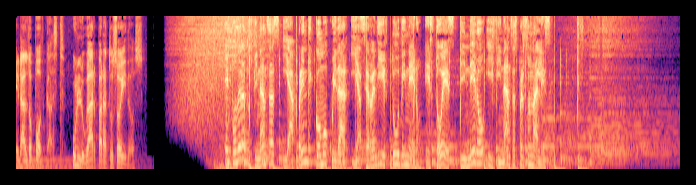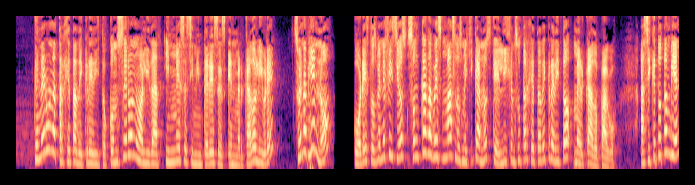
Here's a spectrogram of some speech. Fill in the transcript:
Heraldo Podcast, un lugar para tus oídos. Empodera tus finanzas y aprende cómo cuidar y hacer rendir tu dinero. Esto es Dinero y Finanzas Personales. ¿Tener una tarjeta de crédito con cero anualidad y meses sin intereses en Mercado Libre? Suena bien, ¿no? Por estos beneficios son cada vez más los mexicanos que eligen su tarjeta de crédito Mercado Pago. Así que tú también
